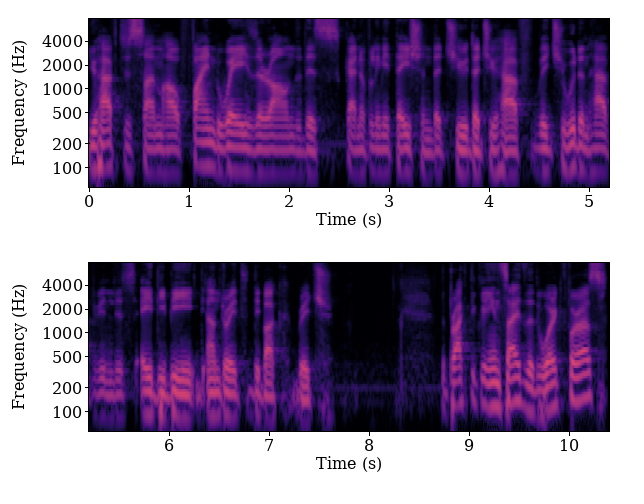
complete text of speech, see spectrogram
you have to somehow find ways around this kind of limitation that you, that you have, which you wouldn't have in this ADB Android debug bridge. The practical insights that worked for us,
